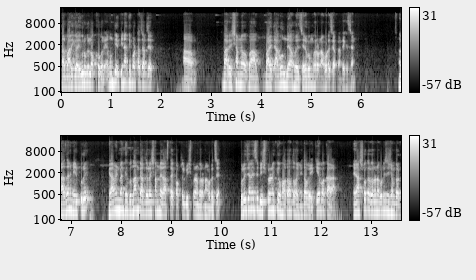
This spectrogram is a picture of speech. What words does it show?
তার বাড়িঘর, এগুলোকে লক্ষ্য করে। এমনকি পিনাকি ভট্টাচার্যের বাড়ির সামনে বা বাড়িতে আগুন দেওয়া হয়েছে, এরকম ঘটনা ঘটেছে, আপনারা দেখেছেন। রাজধানী মিরপুরে গ্রামীণ ব্যাংকের প্রধান কার্যালয়ের সামনে রাস্তায় ককটেল বিস্ফোরণ ঘটনা ঘটেছে। পুলিশ জানিয়েছে বিস্ফোরণে কেউ হতাহত হয়নি, তবে কে বা কারা? এই নাশকতার ঘটনা ঘটেছে সম্পর্কে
